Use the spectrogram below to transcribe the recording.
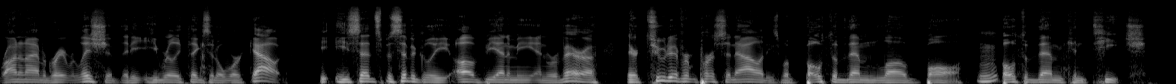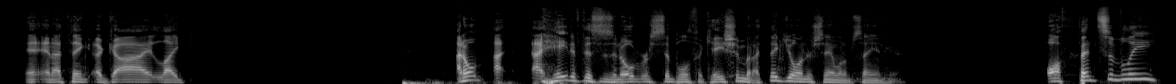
Ron and I have a great relationship that he, he really thinks it'll work out. He, he said specifically of Bieniemy and Rivera, they're two different personalities, but both of them love ball. Mm-hmm. Both of them can teach, and, and I think a guy like I don't. I, I hate if this is an oversimplification, but I think you'll understand what I'm saying here. Offensively,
